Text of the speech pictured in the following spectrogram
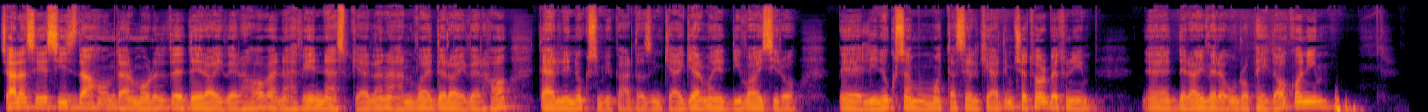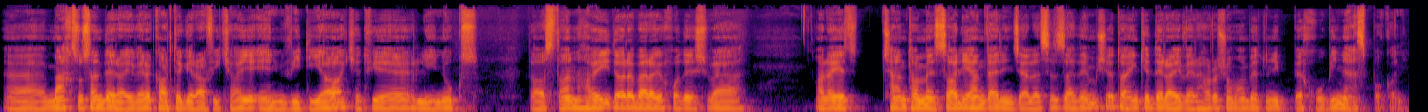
جلسه 13 هم در مورد درایورها و نحوه نصب کردن انواع درایورها در لینوکس می‌پردازیم که اگر ما یه device ی رو به لینوکسمون متصل کردیم. چطور بتونیم درایور اون رو پیدا کنیم؟ مخصوصا درایور کارت گرافیک های Nvidia که توی لینوکس داستان هایی داره برای خودش و حالا یه چند تا مثالی هم در این جلسه زده میشه تا اینکه درایورها رو شما بتونید به خوبی نصب بکنید.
